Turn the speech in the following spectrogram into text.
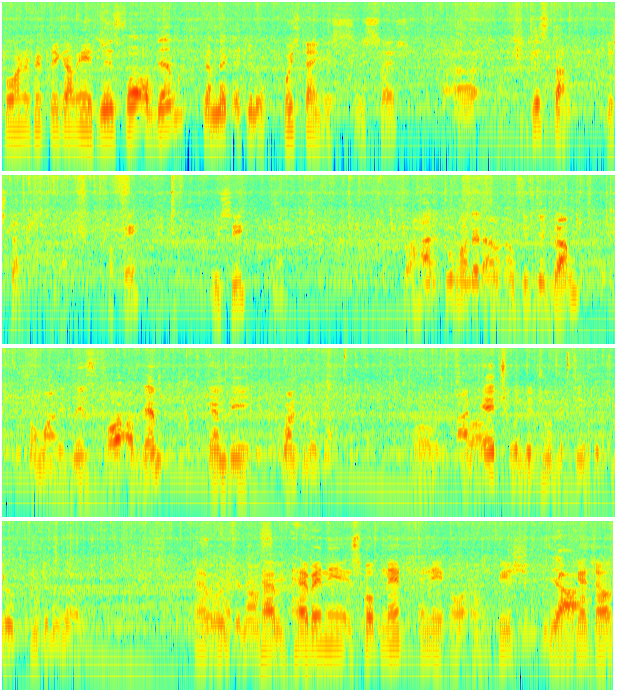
250 gram each. It means four of them can make a kilo. Which tank is this size? Uh, this tank. This tank. Okay. You see? So I had 250 gram from one. It means four of them can be one kilogram, Oh, and wow. eight will be two, two, two, two kilograms. Have, so you have, have any scope net? Any uh, uh, fish Yeah. catch out?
